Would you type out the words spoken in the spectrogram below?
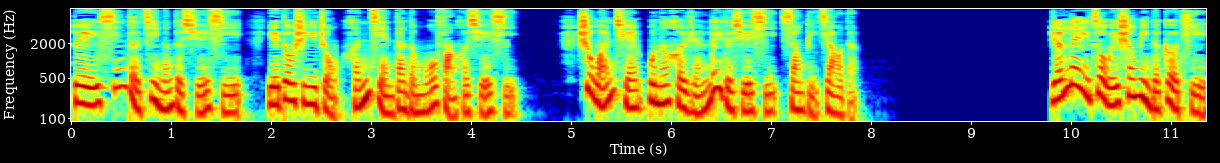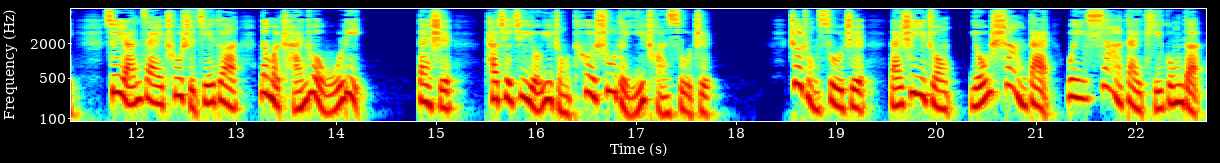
对新的技能的学习，也都是一种很简单的模仿和学习，是完全不能和人类的学习相比较的。人类作为生命的个体，虽然在初始阶段那么孱弱无力，但是它却具有一种特殊的遗传素质。这种素质乃是一种由上代为下代提供的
